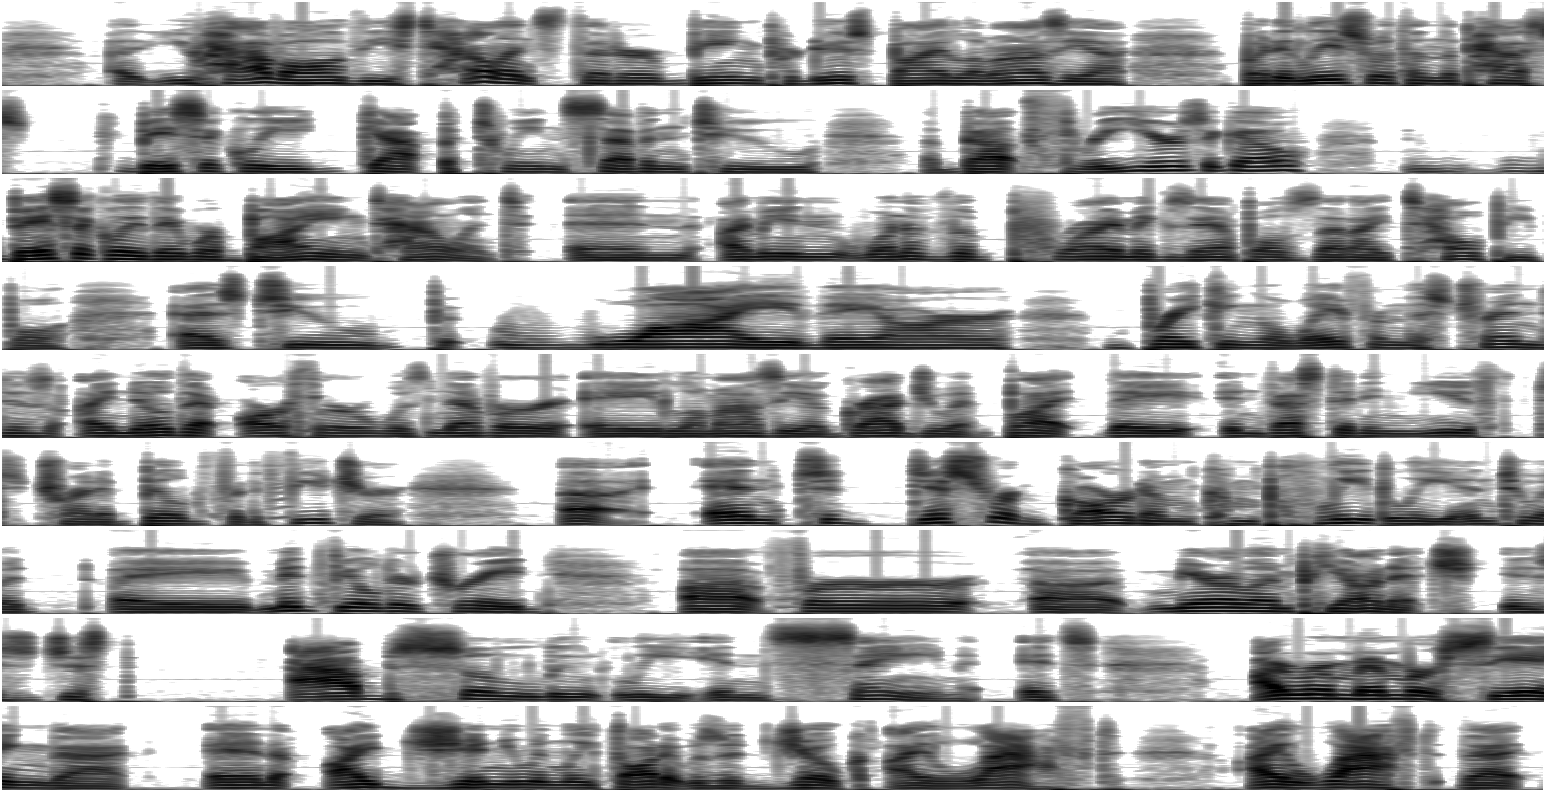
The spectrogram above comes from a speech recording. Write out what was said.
uh, you have all these talents that are being produced by La Masia, but at least within the past basically gap between seven to about three years ago, basically they were buying talent. And I mean, one of the prime examples that I tell people as to why they are breaking away from this trend is I know that Arthur was never a La Masia graduate, but they invested in youth to try to build for the future. Uh, and to disregard him completely into a, a midfielder trade uh, for uh, Miralem Pjanic is just absolutely insane. It's I remember seeing that and I genuinely thought it was a joke. I laughed. I laughed that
